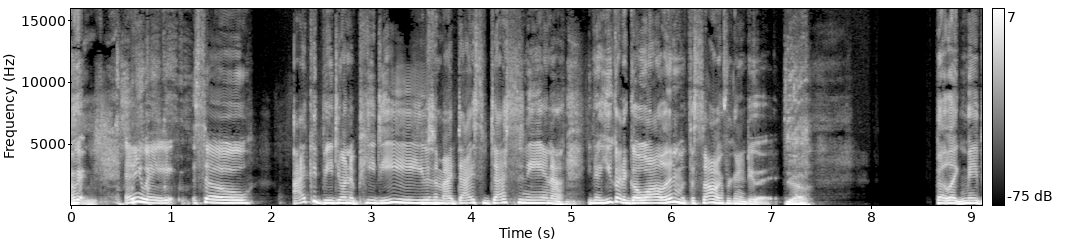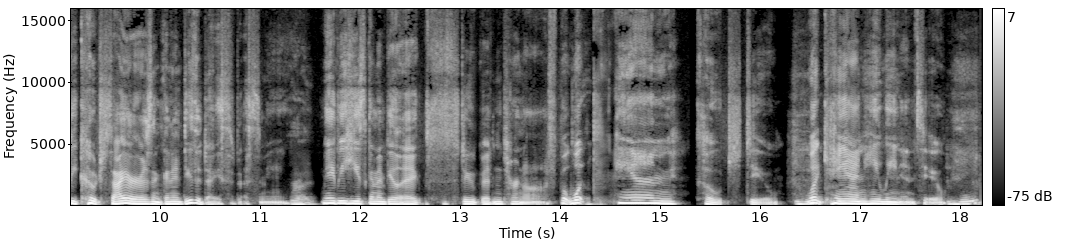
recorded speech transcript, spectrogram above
okay. Anyway, so I could be doing a PD using my dice of destiny, and uh, Mm-hmm. you know, you got to go all in with the song if you're going to do it. yeah, But like, maybe Coach Sire isn't going to do the dice of destiny. right. Maybe he's going to be like stupid and turn off. But what can Coach do? Mhm. What can he lean into? Mhm.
